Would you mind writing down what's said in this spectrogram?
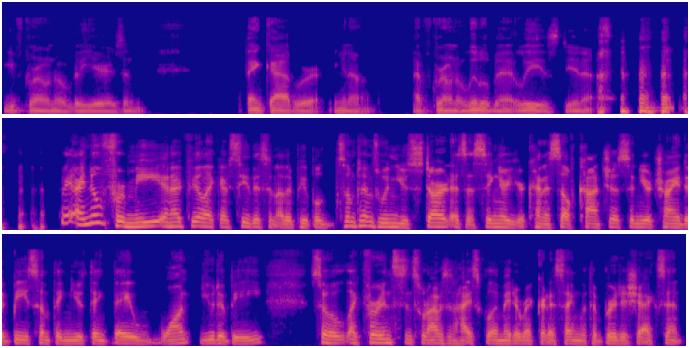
you've grown over the years and thank God we're, you know, I've grown a little bit at least, you know. I know for me, and I feel like I see this in other people. Sometimes when you start as a singer, you're kind of self conscious and you're trying to be something you think they want you to be. So, like for instance, when I was in high school, I made a record I sang with a British accent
